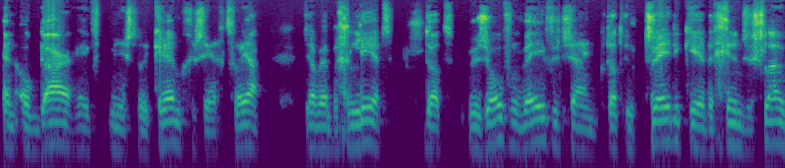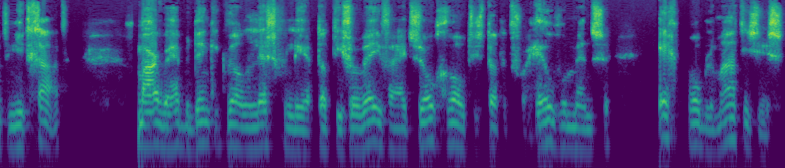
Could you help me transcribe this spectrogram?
En ook daar heeft minister de Krem gezegd van ja, ja, we hebben geleerd dat we zo verweven zijn dat een tweede keer de grenzen sluiten niet gaat. Maar we hebben denk ik wel een les geleerd dat die verwevenheid zo groot is dat het voor heel veel mensen echt problematisch is.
